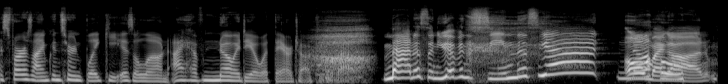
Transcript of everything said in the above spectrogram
As far as I'm concerned, Blakey is alone. I have no idea what they are talking about. Madison, you haven't seen this yet? Oh my God.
